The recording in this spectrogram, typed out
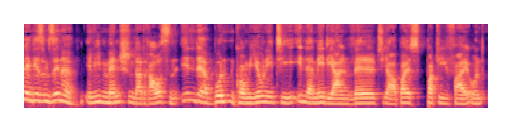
Und in diesem Sinne, ihr lieben Menschen da draußen in der bunten Community, in der medialen Welt, ja, bei Spotify und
